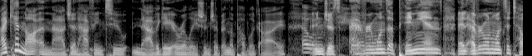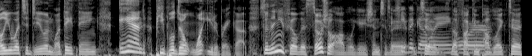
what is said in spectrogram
I cannot imagine having to navigate a relationship in the public eye Oh, and just everyone's opinions and everyone wants to tell you what to do and what they think and people don't want you to break up. So then you feel this social obligation to, the keep it to the fucking public to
